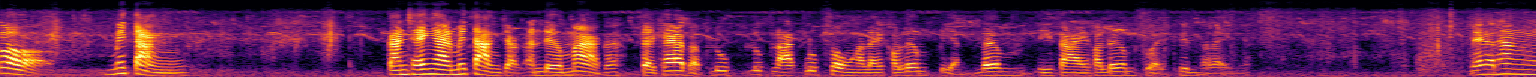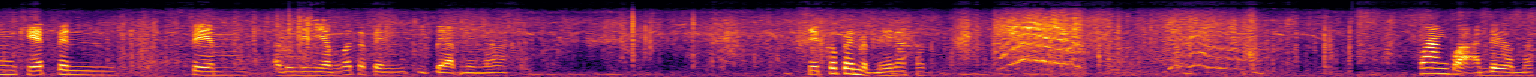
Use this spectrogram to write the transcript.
ก็ไม่ต่าง การใช้งานไม่ต่างจากอันเดิมมากนะแต่แค่แบบรูปรูปลักษณ์รูปทรงอะไรเขาเริ่มเปลี่ยนเริ่มดีไซน์เขาเริ่มสวยขึ้นอะไรอย่างเงี้ยแม้กระทั่งเคสเป็นเฟรมอลูมิเนียมก็จะเป็นอีกแบบหนึ่งนะเซฟก็เป็นแบบนี้นะครับกว้างกว่าอันเดิมนะ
